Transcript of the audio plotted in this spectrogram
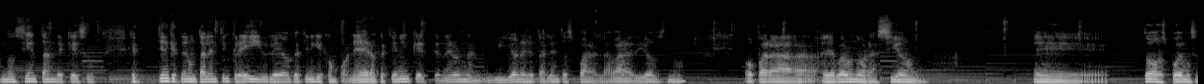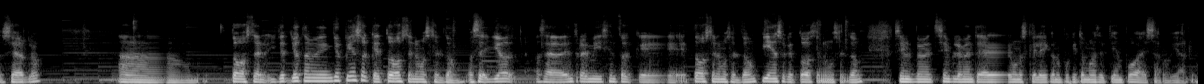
no, sientan de que, que tienen que tener un talento increíble o que tienen que componer o que tienen que tener millones de talentos para alabar a Dios, ¿no? O para llevar una oración. Eh, todos podemos hacerlo. Ah, todos yo, también, yo pienso que todos tenemos el don. O sea, yo, o sea, dentro de mí siento que todos tenemos el don, pienso que todos tenemos el don. Simplemente, simplemente hay algunos que le dedican un poquito más de tiempo a desarrollarlo.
